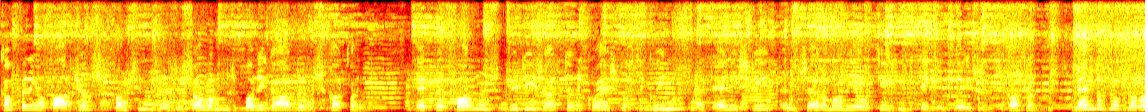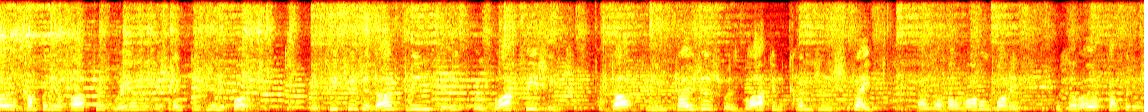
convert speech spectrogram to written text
Company of Archers functions as the Sovereign's bodyguard in Scotland. It performs duties at the request of the Queen at any state and ceremonial occasion taking place in Scotland. Members of the Royal Company of Archers wear a distinctive uniform. It features a dark green tunic with black facings, dark green trousers with black and crimson stripes, and a Balmoral bonnet with the Royal Company's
